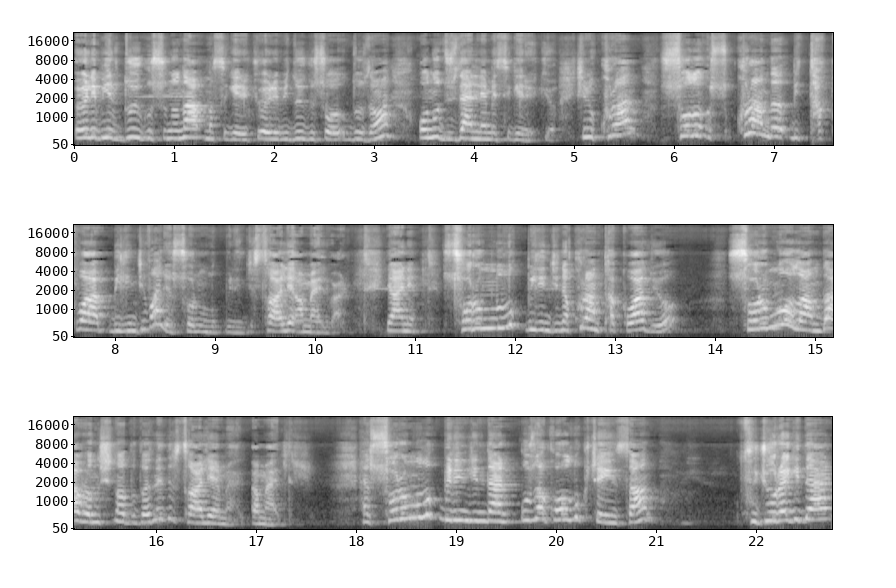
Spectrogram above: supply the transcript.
Öyle bir duygusunu ne yapması gerekiyor? Öyle bir duygusu olduğu zaman onu düzenlemesi gerekiyor. Şimdi Kur'an Kur'an'da bir takva bilinci var ya sorumluluk bilinci, salih amel var. Yani sorumluluk bilincine Kur'an takva diyor. Sorumlu olan davranışın adı da nedir? Salih amel, ameldir. Yani sorumluluk bilincinden uzak oldukça insan fucura gider,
